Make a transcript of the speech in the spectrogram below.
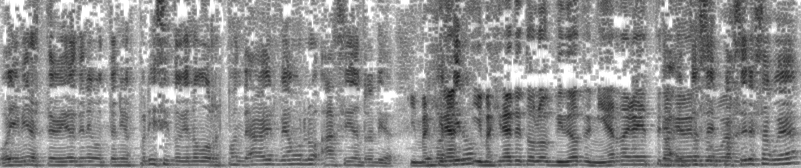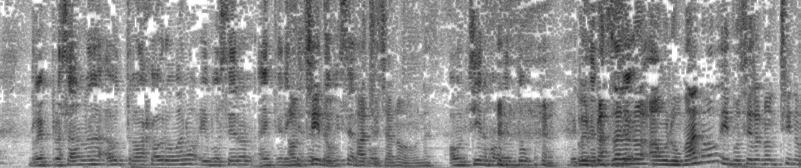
oye, mira, este video tiene contenido explícito que no corresponde. A ver, veámoslo. Ah, sí, en realidad. Me Imagina, imagino- imagínate todos los videos de mierda que hayan tenido Va, que entonces, para hacer esa weá, reemplazaron a, a un trabajador humano y pusieron a A un inteligencia chino. artificial. Ah, chucha, no. A un chino, a un hindú. Reemplazaron a un humano y pusieron a un chino.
